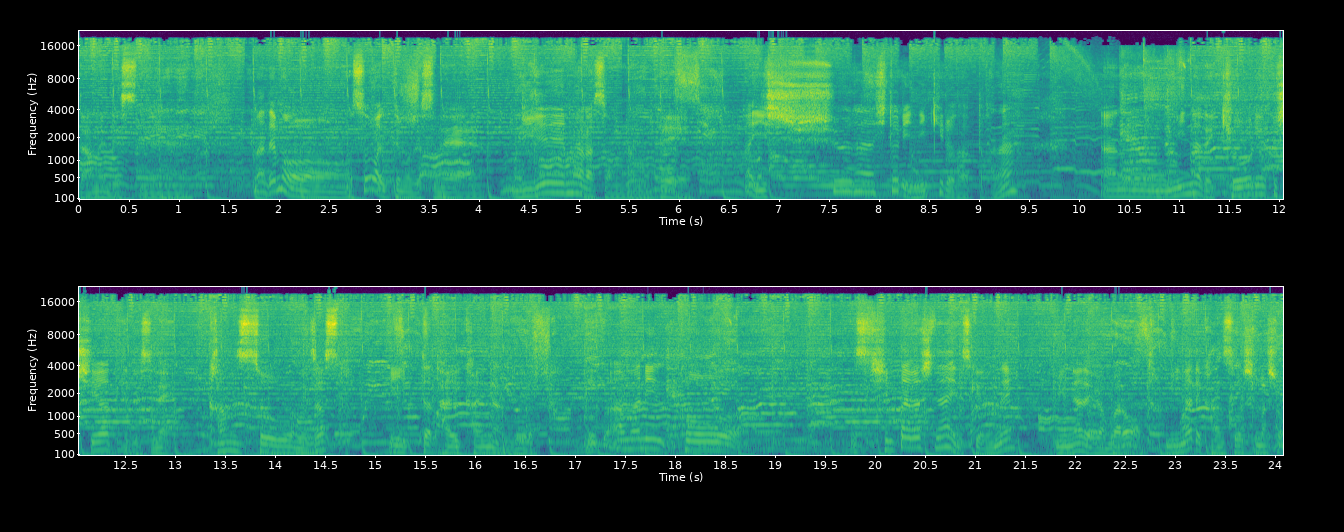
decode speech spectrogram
ダメですね。まあでもそうは言ってもですねリレーマラソンなので、まあ、1周が1人2キロだったかな。あのみんなで協力し合ってですね完走を目指すといった大会なんで僕はあまりこう心配はしてないんですけどね。みんなで頑張ろう。みんなで完走しましょう。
